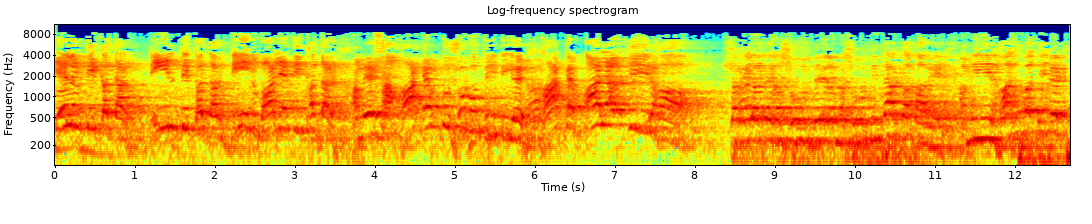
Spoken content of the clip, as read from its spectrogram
علم دی قدر، دین دی قدر، دین والے دی قدر، ہمیشہ حاکم تو شروع تھی دی حاکم عالم کی رہا شریعت رسول دے رسول کی کیا قدر ہے؟ امیر ہاتھ بتی بیٹھے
